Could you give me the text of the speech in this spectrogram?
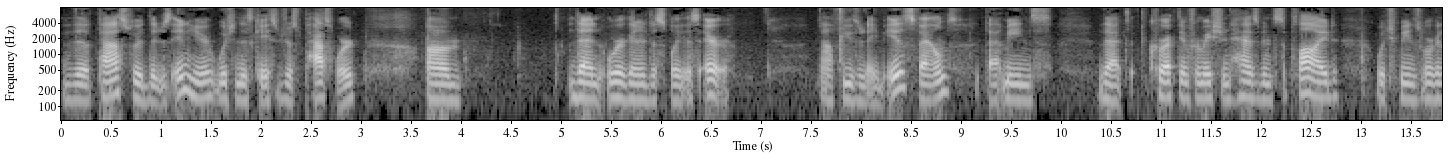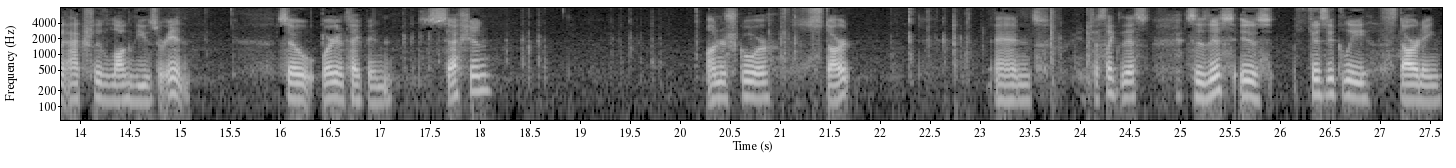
the password that is in here, which in this case is just password, um, then we're going to display this error. Now if the username is found, that means that correct information has been supplied, which means we're going to actually log the user in. So we're going to type in session underscore start and just like this. So this is physically starting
